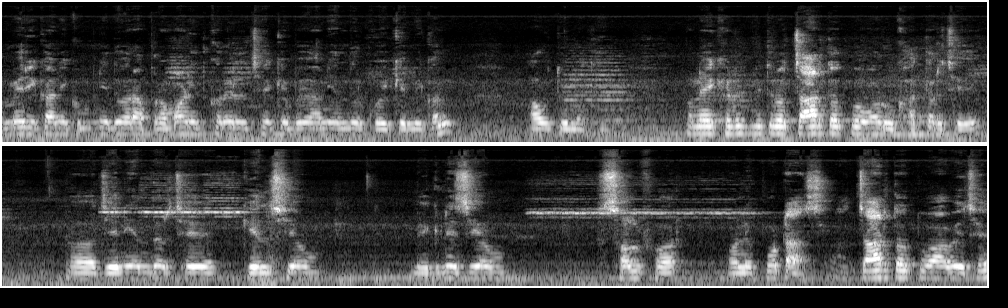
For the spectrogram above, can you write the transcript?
અમેરિકાની કંપની દ્વારા પ્રમાણિત કરેલ છે કે ભાઈ આની અંદર કોઈ કેમિકલ આવતું નથી. અને ખેડૂત મિત્રો, ચાર તત્વવાળું ખાતર છે. જેની અંદર છે કેલ્શિયમ, મેગ્નેશિયમ, સલ્ફર અને પોટાશ. આ ચાર તત્વો આવે છે.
